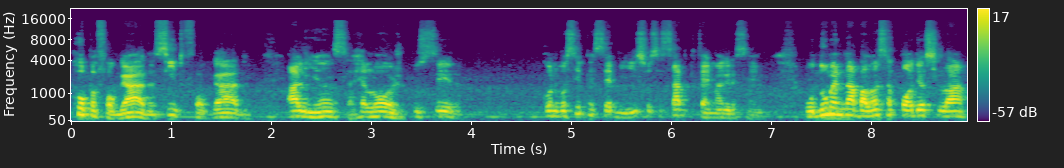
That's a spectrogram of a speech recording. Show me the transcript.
Roupa folgada, cinto folgado, aliança, relógio, pulseira. Quando você percebe isso, você sabe que está emagrecendo. O número na balança pode oscilar.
